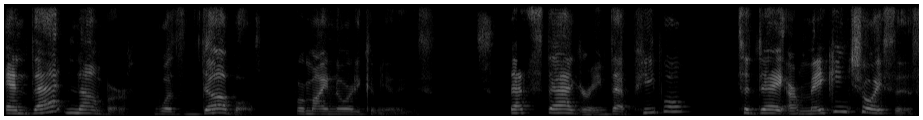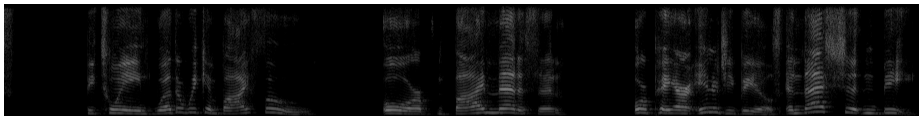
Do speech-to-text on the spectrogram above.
And that number was double for minority communities. That's staggering that people today are making choices between whether we can buy food or buy medicine or pay our energy bills. And that shouldn't be.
